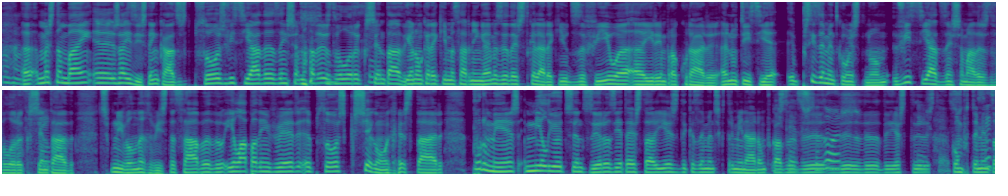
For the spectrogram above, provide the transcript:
Uhum. Ah, mas também ah, já existem casos de pessoas viciadas em chamadas de valor acrescentado. Eu não quero aqui amassar ninguém, mas eu deixo se calhar aqui o desafio a, a irem procurar a notícia eh, precisamente com este nome: Viciados em chamadas de valor acrescentado, disponível na revista Sábado. E lá podem ver eh, pessoas que chegam a gastar por mês 1800 euros e até histórias de casamentos que terminaram por causa é de, de- de este é comportamento Sim, sim, sim,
